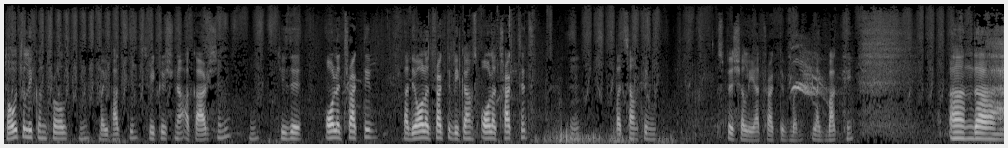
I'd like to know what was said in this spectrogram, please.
totally controlled hmm, by bhakti. Sri Krishna Akarshani. Hmm? She's the all attractive, but the all attractive becomes all attracted, hmm? but something especially attractive, but like bhakti. And uh,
